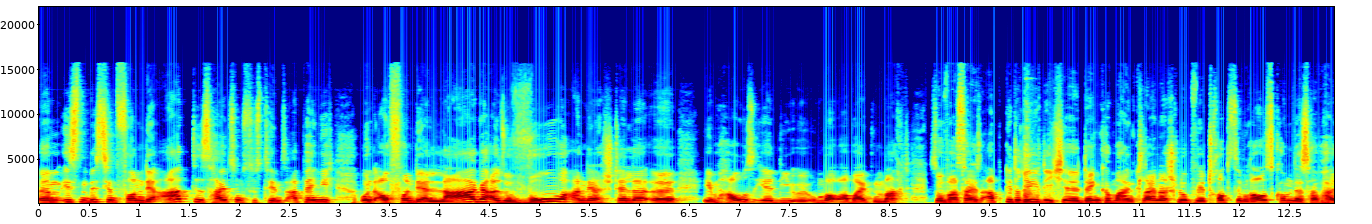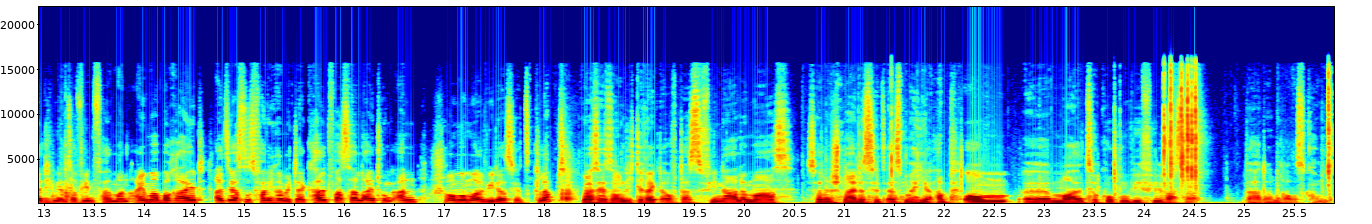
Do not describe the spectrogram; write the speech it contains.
ähm, ist ein bisschen von der Art des Heizungssystems abhängig und auch von der Lage, also wo an der Stelle äh, im Haus ihr die äh, Umbauarbeiten macht. So, Wasser ist abgedreht. Ich äh, denke mal, ein kleiner Schluck wird trotzdem rauskommen, deshalb halte ich mir jetzt auf jeden Fall mal einen Eimer bereit. Als erstes fange ich mal mit der Kaltwasser Wasserleitung an. Schauen wir mal, wie das jetzt klappt. Ich mache es jetzt noch nicht direkt auf das finale Maß, sondern schneide es jetzt erstmal hier ab, um äh, mal zu gucken, wie viel Wasser da dann rauskommt.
